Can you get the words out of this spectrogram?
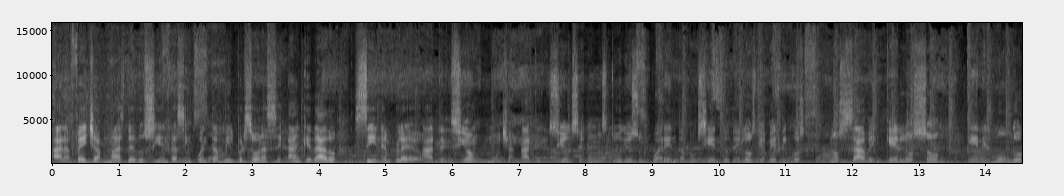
a la fecha más de 250 mil personas se han quedado sin empleo. Atención, mucha atención, según estudios un 40% de los diabéticos no saben que lo son. En el mundo,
